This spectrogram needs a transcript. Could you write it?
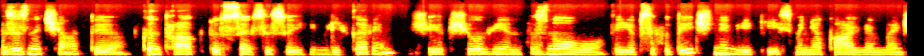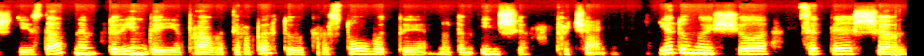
зазначати контракту з, зі своїм лікарем, що якщо він знову стає психотичним, якийсь маніакальним, менш дієздатним, то він дає право терапевту використовувати ну там інші втручання. Я думаю, що це теж е,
